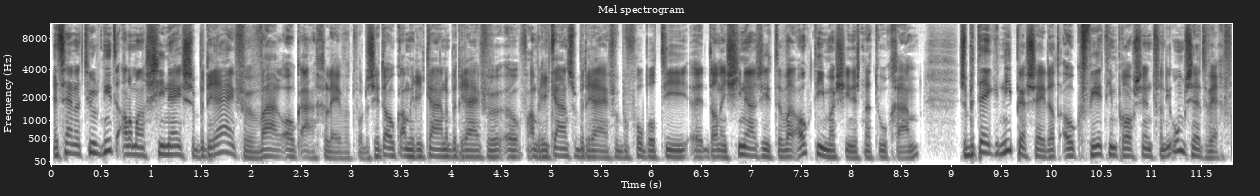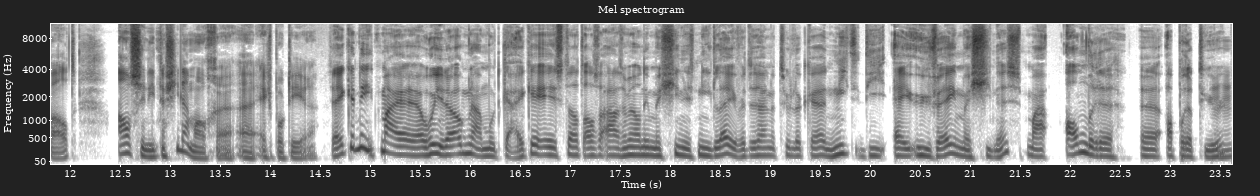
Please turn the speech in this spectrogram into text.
Het zijn natuurlijk niet allemaal Chinese bedrijven waar ook aangeleverd wordt. Er zitten ook Amerikaanse bedrijven, eh, of Amerikaanse bedrijven bijvoorbeeld, die eh, dan in China zitten, waar ook die machines naartoe gaan. Dus het betekent niet per se dat ook 14% van die omzet wegvalt, als ze niet naar China mogen eh, exporteren. Zeker niet. Maar eh, hoe je er ook naar moet kijken is dat als ASML die machines niet levert, er zijn natuurlijk eh, niet die EUV-machines, maar andere apparatuur. Mhm.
